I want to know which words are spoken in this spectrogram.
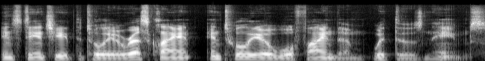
instantiate the Twilio REST client, and Twilio will find them with those names.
